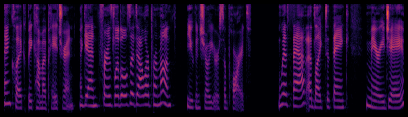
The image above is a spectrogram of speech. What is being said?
and click Become a Patron. Again, for as little as a dollar per month, you can show your support. With that, I'd like to thank Mary J.,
